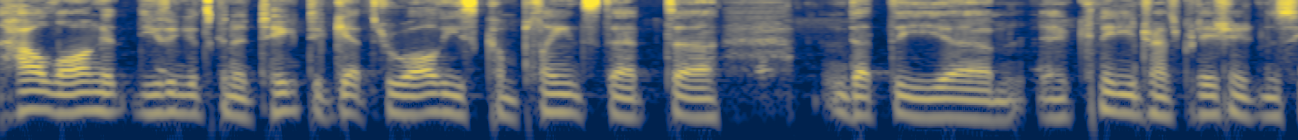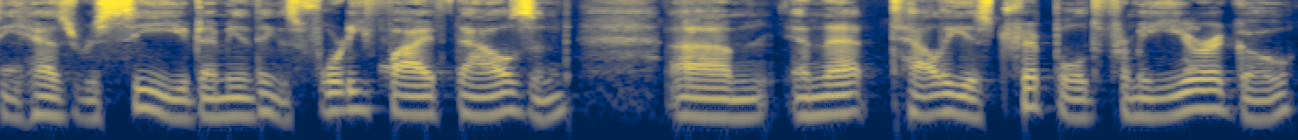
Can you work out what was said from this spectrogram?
how long do you think it's going to take to get through all these complaints that uh, that the um, uh, Canadian Transportation Agency has received? I mean, I think it's forty five thousand, um, and that tally has tripled from a year ago.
